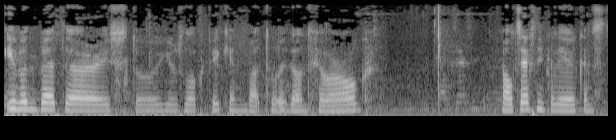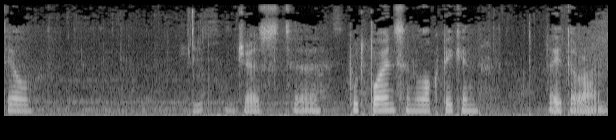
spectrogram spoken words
even better is to use lockpicking, but we don't have a rogue. Well, technically you can still just uh, put points in lockpicking later on.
